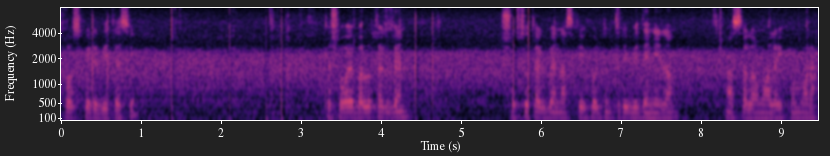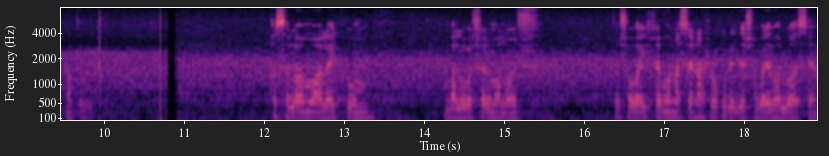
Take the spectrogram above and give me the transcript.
ক্রস করে দিতেছি। তো সবাই ভালো থাকবেন সুস্থ থাকবেন। আজকে এই পর্যন্তই বিদায় নিলাম। আসসালামু আলাইকুম রহমতুল্লাহ। আসসালামু আলাইকুম ভালোবাসার মানুষ। তো সবাই কেমন আছেন? আশা করি যে সবাই ভালো আছেন।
